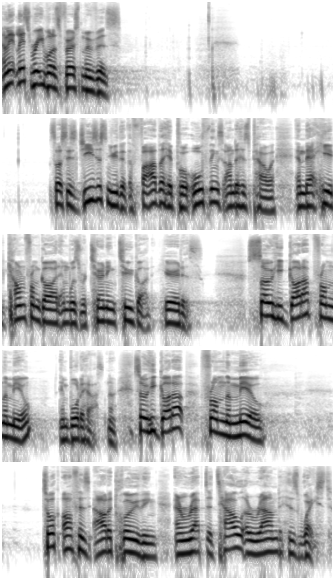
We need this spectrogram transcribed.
And let, let's read what his first move is. So it says, Jesus knew that the Father had put all things under his power and that he had come from God and was returning to God. Here it is. So he got up from the meal and bought a house. No. So he got up from the meal, took off his outer clothing, and wrapped a towel around his waist.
